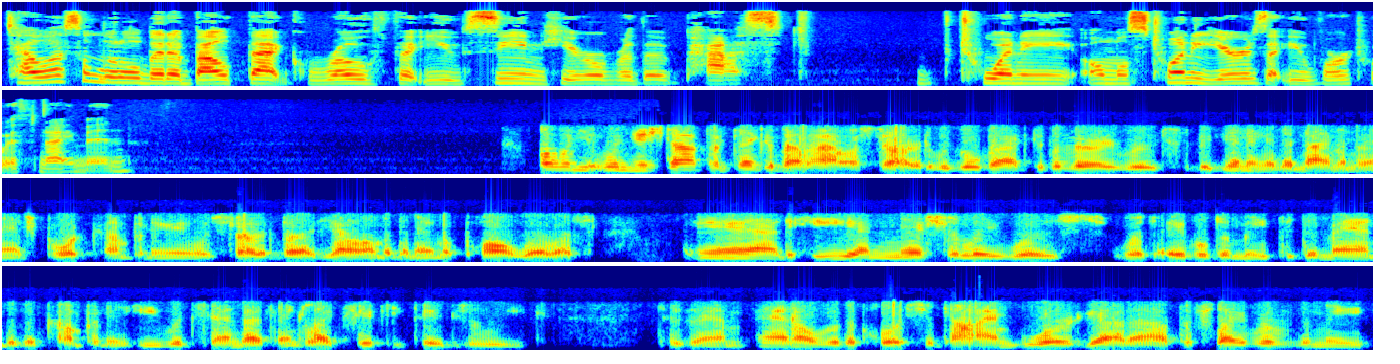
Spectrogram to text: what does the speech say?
Tell us a little bit about that growth that you've seen here over the past 20 almost 20 years that you've worked with Niman. Well, when you when you stop and think about how it started, we go back to the very roots, the beginning of the Niman Ranch Pork Company. It was started by a gentleman by the name of Paul Willis, and he initially was was able to meet the demand of the company. He would send, I think, like 50 pigs a week to them, and over the course of time, word got out. The flavor of the meat,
